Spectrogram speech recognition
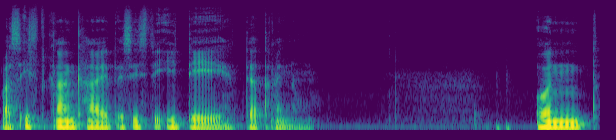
Was ist Krankheit? Es ist die Idee der Trennung. Und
